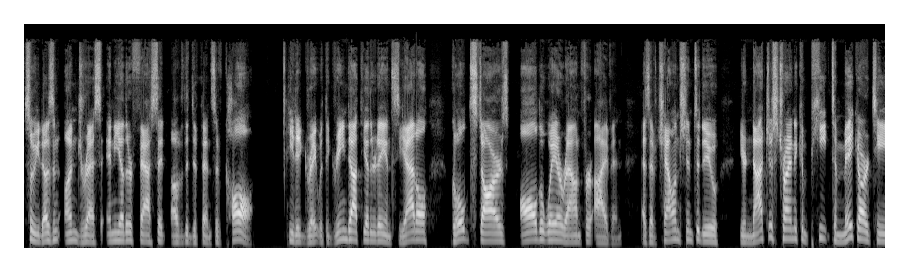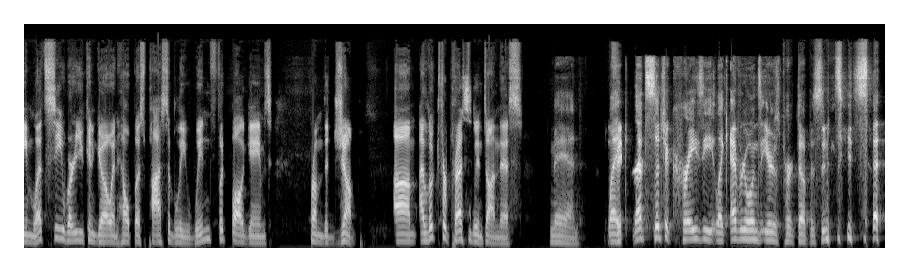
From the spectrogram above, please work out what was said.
so he doesn't undress any other facet of the defensive call. He did great with the green dot the other day in Seattle, gold stars all the way around for Ivan as I've challenged him to do. You're not just trying to compete to make our team. Let's see where you can go and help us possibly win football games from the jump. Um, I looked for precedent on this. Man, like that's such a crazy. Like everyone's ears perked up as soon as he said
